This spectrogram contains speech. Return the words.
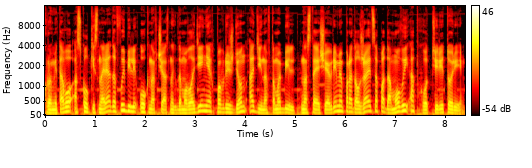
Кроме того, осколки снарядов выбили окна в частных домовладениях, поврежден один автомобиль. В настоящее время продолжается подомовый обход территории.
